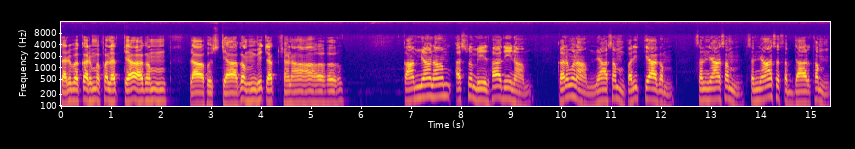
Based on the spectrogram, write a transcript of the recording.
सर्वकर्मफलत्यागं राहुस्त्यागं विचक्षणा। काम्यानाम् अश्वमेधादीनां कर्मणां न्यासं परित्यागं संन्यासं संन्यासशब्दार्थम्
